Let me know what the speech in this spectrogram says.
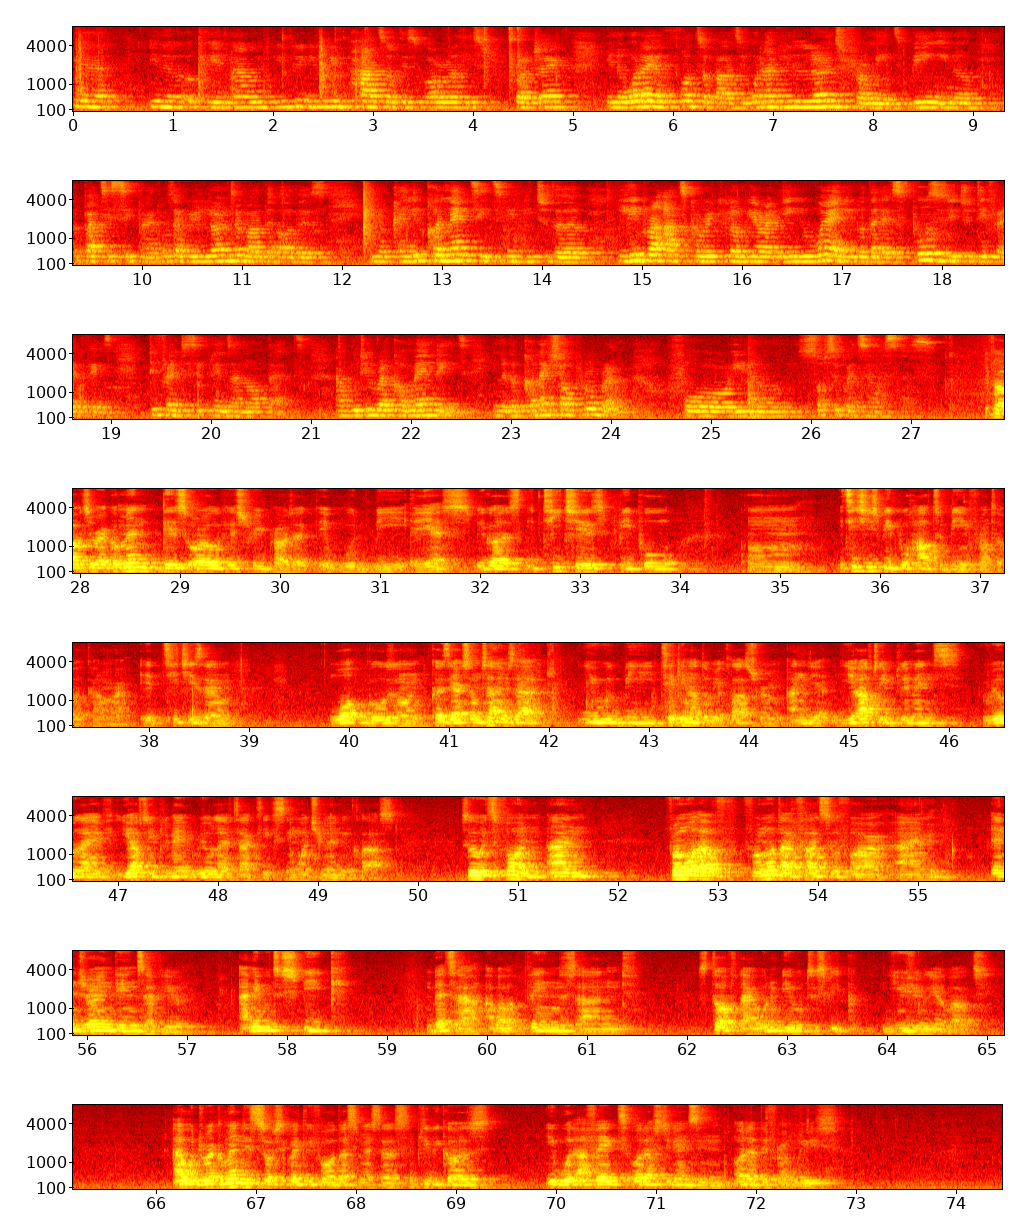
Yeah, you know, okay, now you've, you've been part of this oral history project. You know, what are your thoughts about it? What have you learned from it, being, you know, a participant? What have you learned about the others? You know, can you connect it maybe to the liberal arts curriculum here at AUN, you know, that exposes you to different things, different disciplines and all that? And would you recommend it, you know, the connection program for, you know, subsequent semesters? If I were to recommend this oral history project, it would be a yes because it teaches people, um, it teaches people how to be in front of a camera. It teaches them what goes on because there are some times that you would be taken out of your classroom and you- have to implement real life. You have to implement real life tactics in what you learned in class. So it's fun and from what I've from what I've had so far, I'm enjoying the interview. I'm able to speak better about things and stuff that I wouldn't be able to speak usually about. I would recommend it subsequently for other semesters simply because it would affect other students in other different ways.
